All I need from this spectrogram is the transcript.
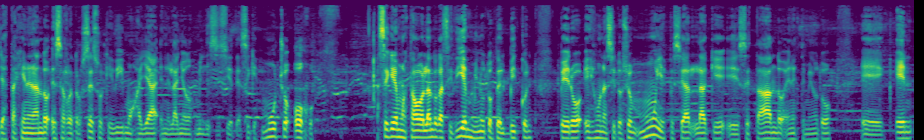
ya está generando ese retroceso que vimos allá en el año 2017. Así que mucho ojo. Sé que hemos estado hablando casi 10 minutos del Bitcoin, pero es una situación muy especial la que eh, se está dando en este minuto eh, en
